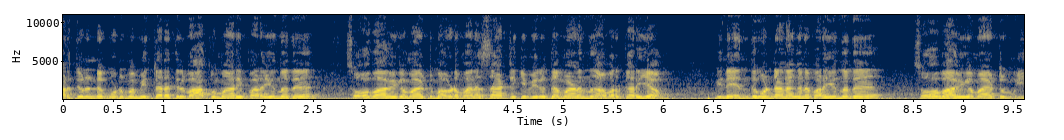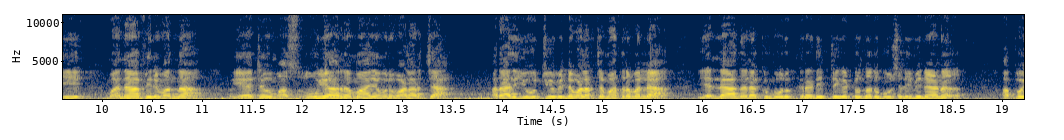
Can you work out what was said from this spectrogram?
അർജുനന്റെ കുടുംബം ഇത്തരത്തിൽ വാക്കുമാറി പറയുന്നത് സ്വാഭാവികമായിട്ടും അവിടെ മനസ്സാക്ഷിക്ക് വിരുദ്ധമാണെന്ന് അവർക്കറിയാം. പിന്നെ എന്തുകൊണ്ടാണ് അങ്ങനെ പറയുന്നത്? സ്വാഭാവികമായിട്ടും ഈ മനാഫിന് വന്ന ഏറ്റവും അസൂയാർഹമായ ഒരു വളർച്ച അതായത് യൂട്യൂബിന്റെ വളർച്ച മാത്രമല്ല എല്ലാ നിലക്കും ഒരു ക്രെഡിറ്റ് കിട്ടുന്നത് മുസ്ലിമിനാണ്. അപ്പോൾ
